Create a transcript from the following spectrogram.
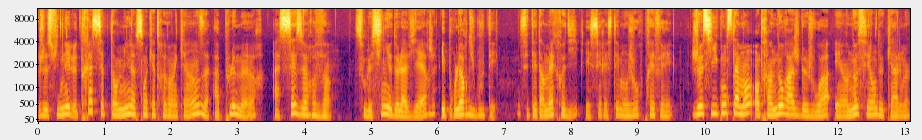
Je suis née le 13 septembre 1995 à Pleumeur, à 16h20, sous le signe de la Vierge, et pour l'heure du goûter. C'était un mercredi et c'est resté mon jour préféré. J'oscille constamment entre un orage de joie et un océan de calme.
